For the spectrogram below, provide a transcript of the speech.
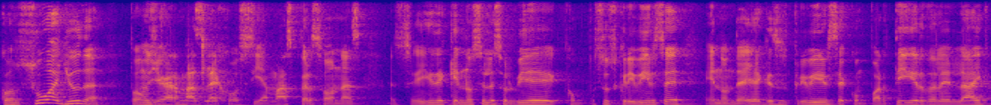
con su ayuda podemos llegar más lejos y a más personas. Así de que no se les olvide suscribirse en donde haya que suscribirse, compartir, darle like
